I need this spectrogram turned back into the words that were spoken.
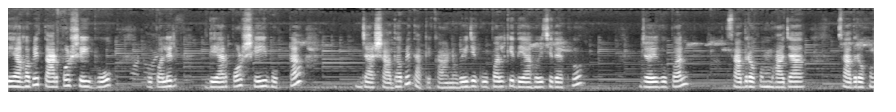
দেয়া হবে, তারপর সেই ভোগ গোপালের দেওয়ার পর সেই ভোগটা যার স্বাদ হবে তাকে খাওয়ানো হবে। এই যে গোপালকে দেয়া হয়েছে দেখো, জয় গোপাল সাত রকম ভাজা সাত রকম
